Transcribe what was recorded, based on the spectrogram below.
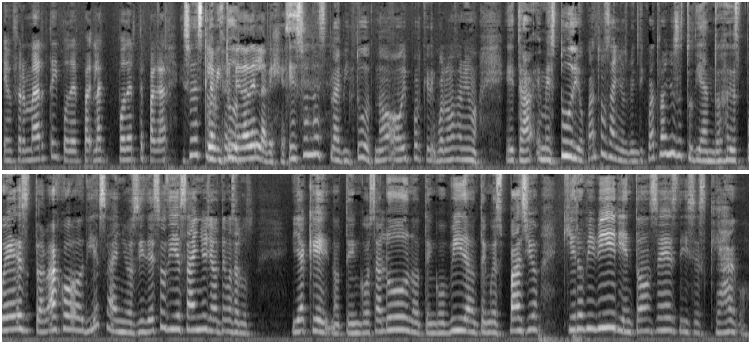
enfermarte y poder poderte pagar? Es una esclavitud. La enfermedad en la vejez. Es una esclavitud, ¿no? Hoy porque volvemos al mismo. Eh, me estudio, ¿cuántos años? 24 años estudiando. Después trabajo 10 años y de esos 10 años ya no tengo salud ya que no tengo salud, no tengo vida, no tengo espacio, quiero vivir y entonces dices, ¿qué hago?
